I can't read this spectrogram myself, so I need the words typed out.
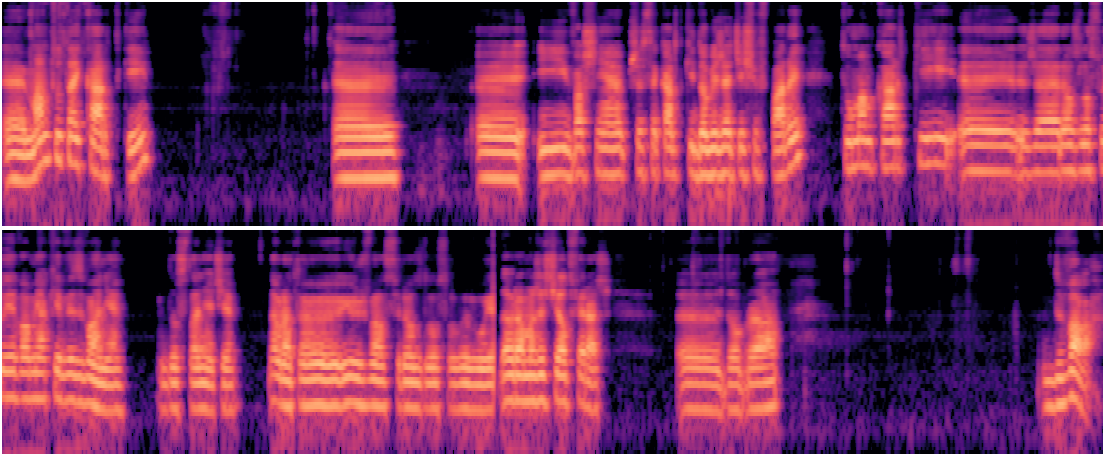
E, Mam tutaj kartki. E, I właśnie przez te kartki dobierzecie się w pary. Tu mam kartki, e, że rozlosuję wam jakie wyzwanie dostaniecie. Dobra, to już was rozlosowywuję. Dobra, możecie otwierać. E, Dobra. Dwa.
